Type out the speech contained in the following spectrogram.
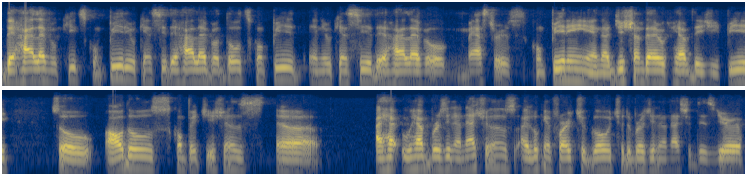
the high level kids compete, you can see the high level adults compete, and you can see the high level masters competing. In addition, that we have the GP. So all those competitions, uh, I have we have Brazilian nationals. I'm looking forward to go to the Brazilian national this year.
